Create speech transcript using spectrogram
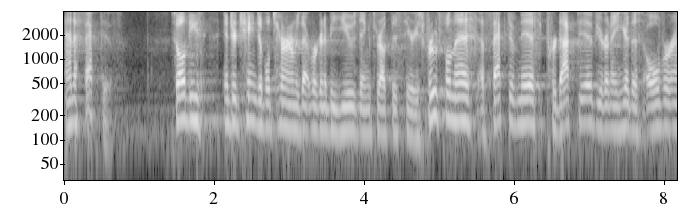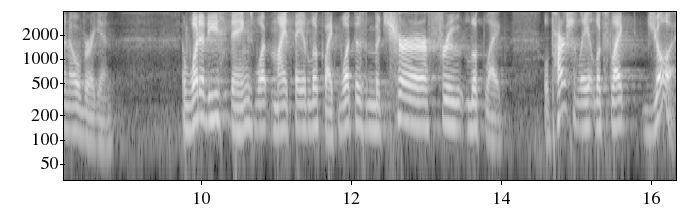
and effective. So, all these interchangeable terms that we're going to be using throughout this series fruitfulness, effectiveness, productive, you're going to hear this over and over again. And what are these things? What might they look like? What does mature fruit look like? Well, partially it looks like joy.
